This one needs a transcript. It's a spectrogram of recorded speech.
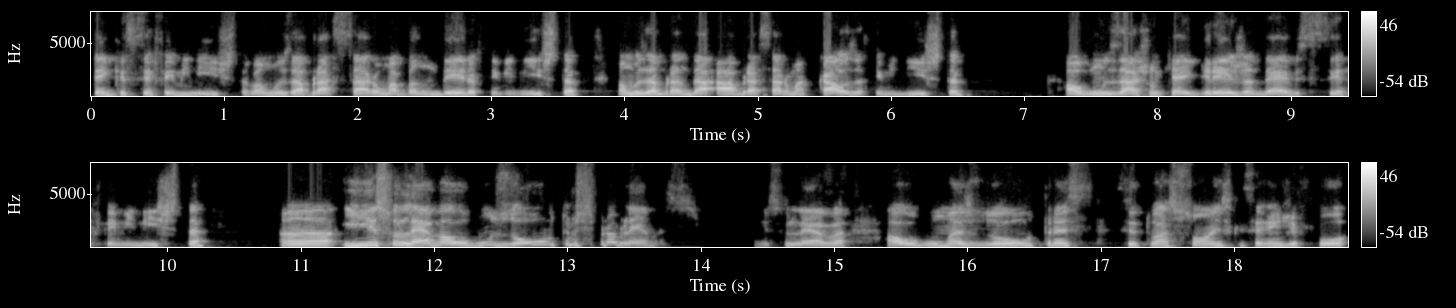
tem que ser feminista, vamos abraçar uma bandeira feminista, vamos abraçar uma causa feminista. Alguns acham que a igreja deve ser feminista, uh, e isso leva a alguns outros problemas. Isso leva a algumas outras situações que, se a gente for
